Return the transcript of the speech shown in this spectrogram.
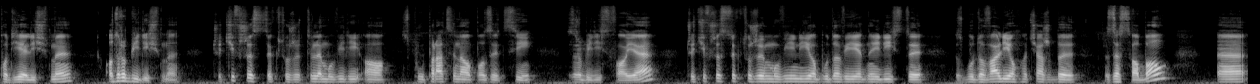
podjęliśmy, odrobiliśmy. Czy ci wszyscy, którzy tyle mówili o współpracy na opozycji, zrobili swoje? Czy ci wszyscy, którzy mówili o budowie jednej listy, zbudowali ją chociażby ze sobą? E,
